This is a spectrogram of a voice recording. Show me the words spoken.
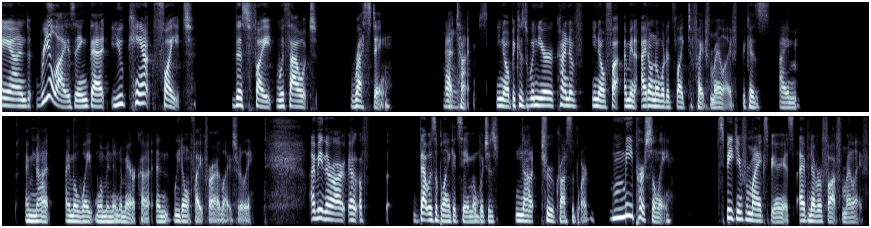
And realizing that you can't fight this fight without resting at mm. times you know because when you're kind of you know fi- i mean i don't know what it's like to fight for my life because i'm i'm not i'm a white woman in america and we don't fight for our lives really. I mean there are uh, that was a blanket statement which is not true across the board. Me personally speaking from my experience i've never fought for my life.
